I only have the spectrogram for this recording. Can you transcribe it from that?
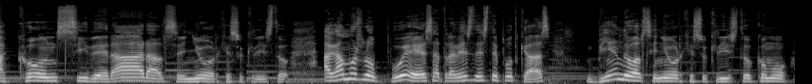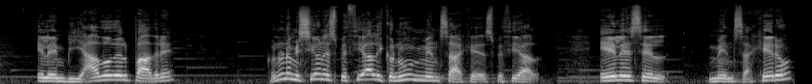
a considerar al Señor Jesucristo. Hagámoslo pues a través de este podcast, viendo al Señor Jesucristo como el enviado del Padre, con una misión especial y con un mensaje especial. Él es el mensajero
